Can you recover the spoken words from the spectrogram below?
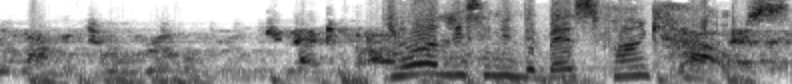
You are listening to the best funk house.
